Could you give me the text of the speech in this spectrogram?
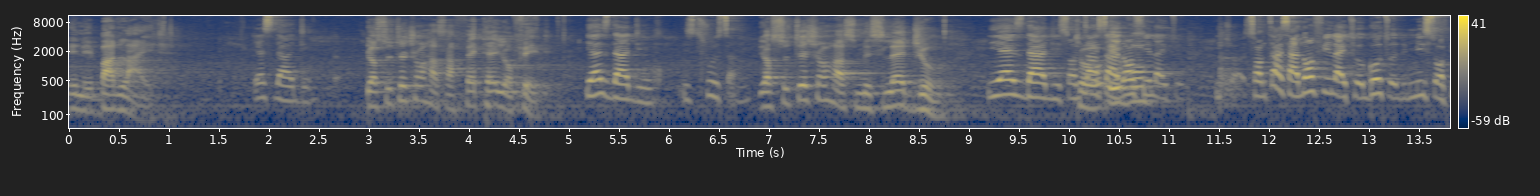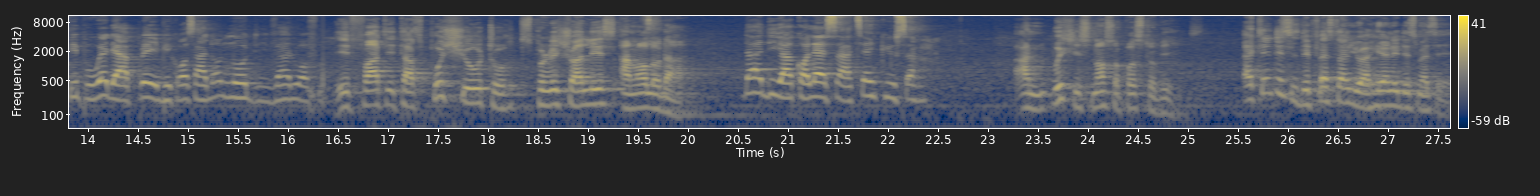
in a bad light. Yes, daddy. Your situation has affected your faith. Yes, daddy. It's true, sir. Your situation has misled you. Yes, daddy. Sometimes I don't feel like to. Sometimes I don't feel like to go to the midst of people where they are praying because I don't know the value of. In fact, it has pushed you to spiritualists and all of that, Daddy, are correct, sir. Thank you, sir. and which is not supposed to be. I think this is the first time you are hearing this message.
